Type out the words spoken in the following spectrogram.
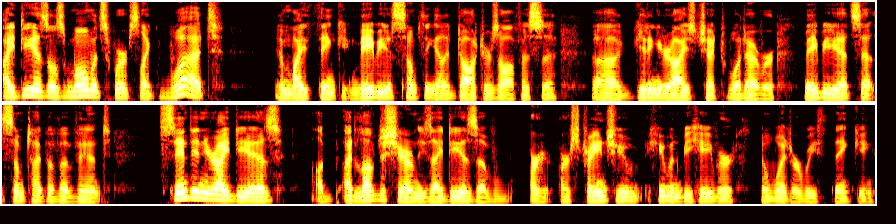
ideas, those moments where it's like, what am I thinking? Maybe it's something at a doctor's office, uh, uh, getting your eyes checked, whatever. Maybe it's at some type of event. Send in your ideas. I'd love to share them, these ideas of our, our strange hum, human behavior and what are we thinking.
